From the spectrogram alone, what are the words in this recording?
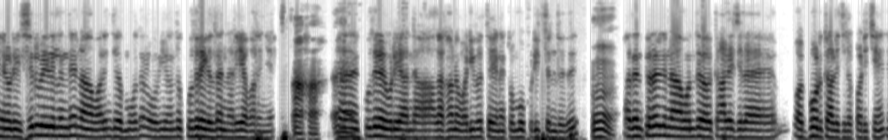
என்னுடைய சிறு வயதுல இருந்தே நான் வரைஞ்ச முதல் ஓவியம் வந்து குதிரைகள் தான் நிறைய வரைஞ்சேன். குதிரையுடைய அந்த அழகான வடிவத்தை எனக்கு ரொம்ப பிடித்திருந்தது. ம். அதன் பிறகு நான் வந்து காலேஜ்ல ஒர்க்போர்டு காலேஜ்ல படிச்சேன்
